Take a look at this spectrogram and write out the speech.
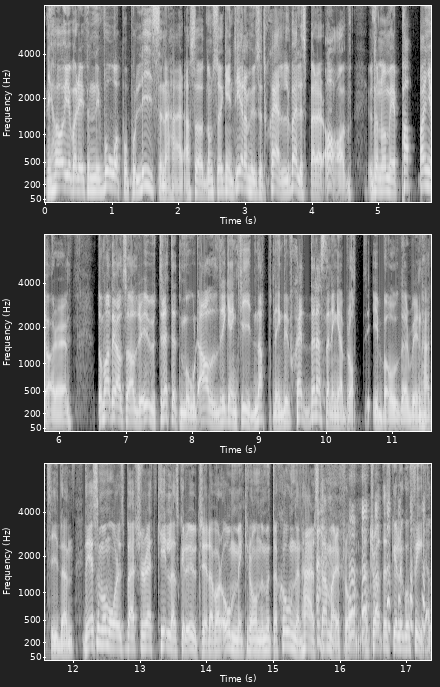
Ni hör ju vad det är för nivå på poliserna här. Alltså, de söker inte igenom huset själva eller spärrar av, utan de är pappan göra det. De hade alltså aldrig utrett ett mord, aldrig en kidnappning. Det skedde nästan inga brott i Boulder vid den här tiden. Det är som om årets Bachelorette-killar skulle utreda var omikron-mutationen härstammar ifrån. Jag tror att det skulle gå fel.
